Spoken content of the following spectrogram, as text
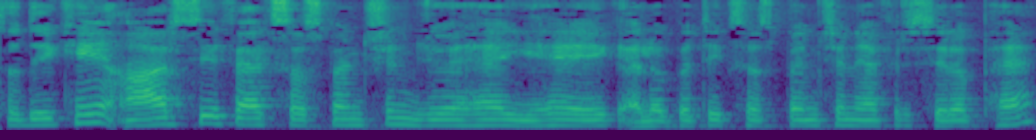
तो देखें आर सी फैक्स सस्पेंशन जो है, यह एक एलोपैथिक सस्पेंशन या फिर सिरप है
